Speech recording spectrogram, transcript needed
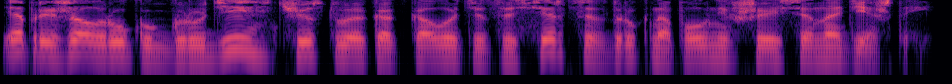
Я прижал руку к груди, чувствуя, как колотится сердце, вдруг наполнившееся надеждой.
